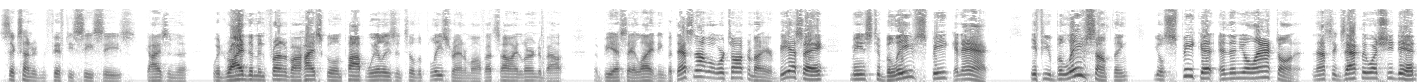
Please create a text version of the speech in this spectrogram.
650 cc's. Guys in the would ride them in front of our high school and pop wheelies until the police ran them off. That's how I learned about BSA Lightning. But that's not what we're talking about here. BSA means to believe, speak, and act. If you believe something, you'll speak it and then you'll act on it. And that's exactly what she did.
